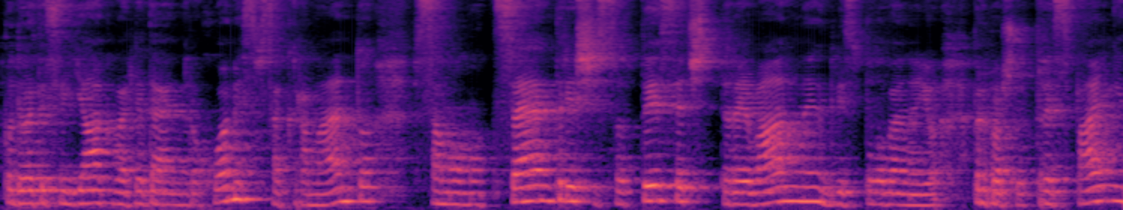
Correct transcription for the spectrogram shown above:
подивитися, як виглядає нерухомість в Сакраменто, в самому центрі 600 тисяч, 3 ванних, 2,5, перепрошую, 3 спальні,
